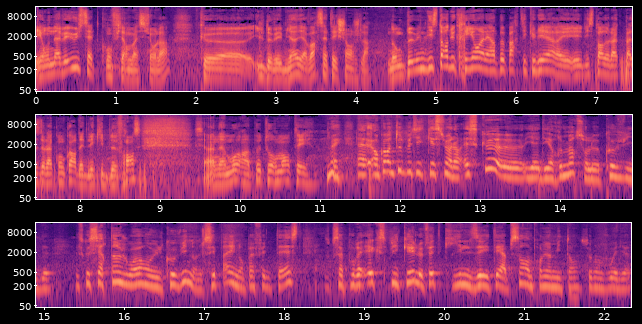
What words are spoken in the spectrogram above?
Et on avait eu cette confirmation-là qu'il devait bien y avoir cet échange-là. Donc l'histoire du crayon, elle est un peu particulière et, l'histoire de la place de la Concorde et de l'équipe de France, c'est un amour un peu tourmenté. Oui. Euh, encore une toute petite question. Alors, est-ce qu'il euh, y a des rumeurs sur le Covid? Est-ce que certains joueurs ont eu le Covid? On ne le sait pas, ils n'ont pas fait le test. ça pourrait expliquer le fait qu'ils aient été absents en première mi-temps, selon vous, Elliot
